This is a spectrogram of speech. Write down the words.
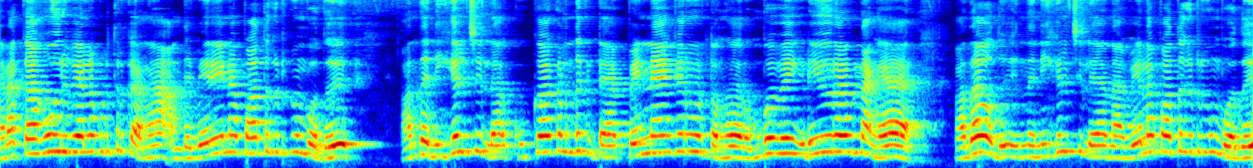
எனக்காக ஒரு வேலை கொடுத்துருக்காங்க. அந்த வேலையை நான் பார்த்துக்கிட்டு இருக்கும்போது அந்த நிகழ்ச்சியில் குக்கா கலந்துக்கிட்ட பெண் ஆங்கர் ஒருத்தவங்க ரொம்பவே இடையூறாக இருந்தாங்க. அதாவது இந்த நிகழ்ச்சியில் நான் வேலை பார்த்துக்கிட்டு இருக்கும்போது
